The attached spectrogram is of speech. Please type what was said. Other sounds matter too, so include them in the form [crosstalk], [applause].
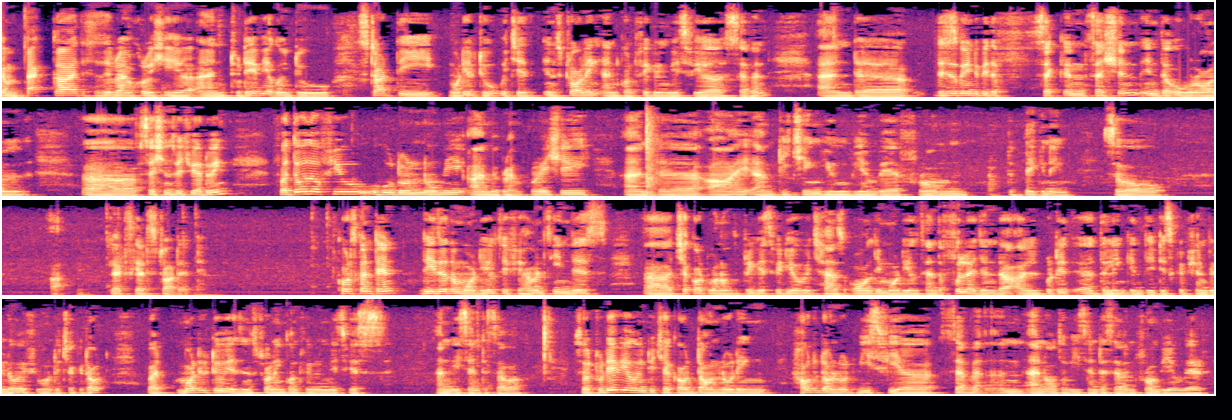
Welcome back guys, this is Ibrahim Quraishi here and today we are going to start the module 2 which is installing and configuring vSphere 7 and uh, this is going to be the second session in the overall uh, sessions which we are doing. For those of you who don't know me, I'm Ibrahim Quraishi and uh, I am teaching you VMware from the beginning. So uh, let's get started. Course content these are the modules. If you haven't seen this uh, check out one of the previous video which has all the modules and the full agenda. I'll put it uh, the link in the description below if you want to check it out. But module 2 is installing configuring vSphere and vCenter server. So today we are going to check out downloading how to download vSphere 7 and also vCenter 7 from VMware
